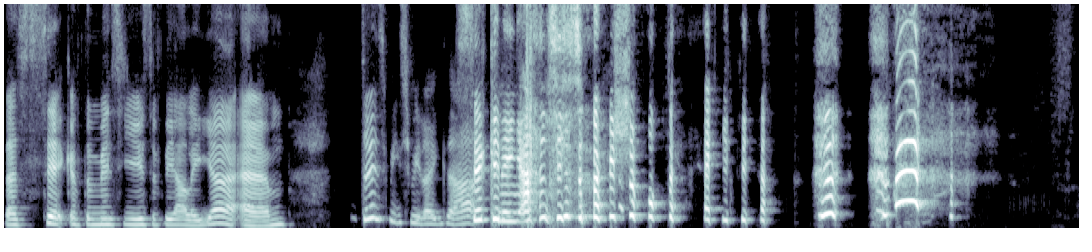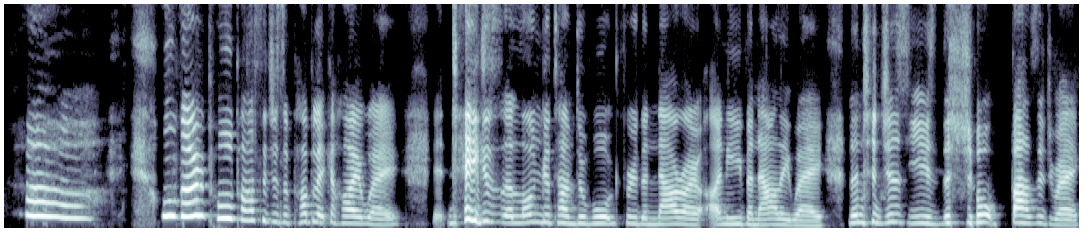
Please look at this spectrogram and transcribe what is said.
They're sick of the misuse of the alley. Yeah, um, Don't speak to me like that. sickening antisocial behaviour. Although Pool Passage is a public highway, it takes a longer time to walk through the narrow, uneven alleyway than to just use the short passageway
